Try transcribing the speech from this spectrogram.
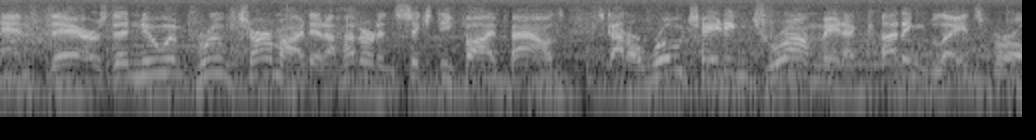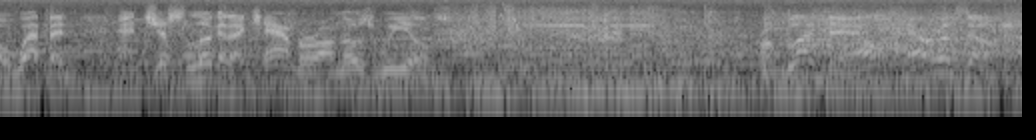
And there's the new improved termite at 165 pounds. It's got a rotating drum made of cutting blades for a weapon. And just look at the camber on those wheels. From Glendale, Arizona,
